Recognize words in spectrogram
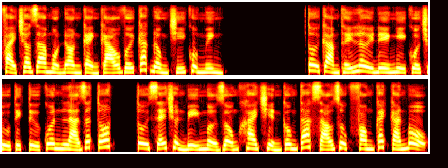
phải cho ra một đòn cảnh cáo với các đồng chí của mình. Tôi cảm thấy lời đề nghị của Chủ tịch Tử Quân là rất tốt, tôi sẽ chuẩn bị mở rộng khai triển công tác giáo dục phong cách cán bộ.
